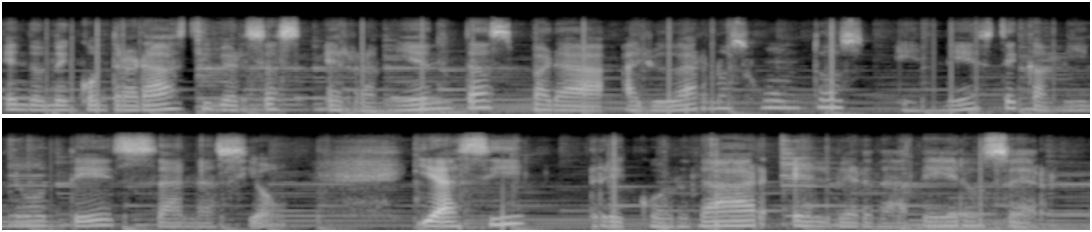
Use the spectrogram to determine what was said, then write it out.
en donde encontrarás diversas herramientas para ayudarnos juntos en este camino de sanación y así recordar el verdadero ser.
